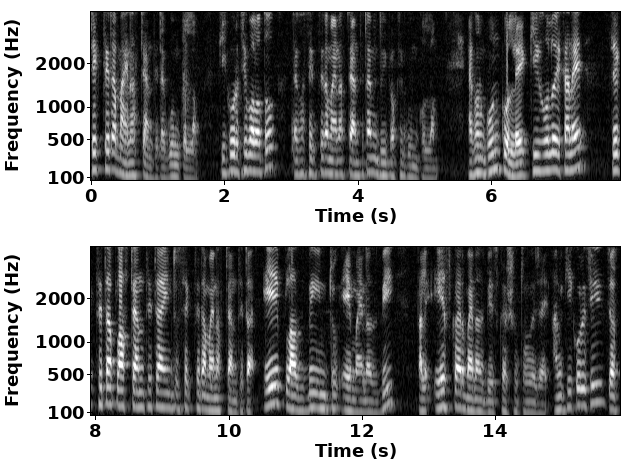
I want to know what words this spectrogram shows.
sec theta minus tan theta গুণ করলাম। কি করেছি বলো তো দেখো sec theta minus tan theta আমি দুই পক্ষে গুণ করলাম। এখন গুণ করলে কি হলো এখানে? Sec theta plus tan theta into sec theta minus tan theta a plus b into a minus b তাহলে a square minus b square সূত্র হয়ে যায়। আমি কি করেছি? জাস্ট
